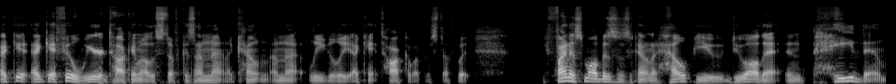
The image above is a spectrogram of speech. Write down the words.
I get I get feel weird talking about this stuff because I'm not an accountant. I'm not legally I can't talk about this stuff. But find a small business accountant to help you do all that and pay them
